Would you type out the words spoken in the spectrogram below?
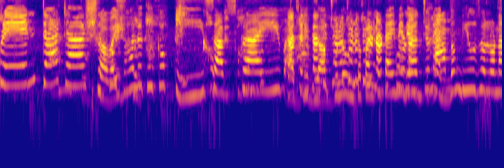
ফ্রেন্ড টাটা। সবাই ভালো থেকো প্লিজ সাবস্ক্রাইব আজকে ব্লগগুলো চলো, চলো, চলো, উল্টো পাল্টা টাইমে দেওয়ার জন্য একদম ভিউজ হলো না।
